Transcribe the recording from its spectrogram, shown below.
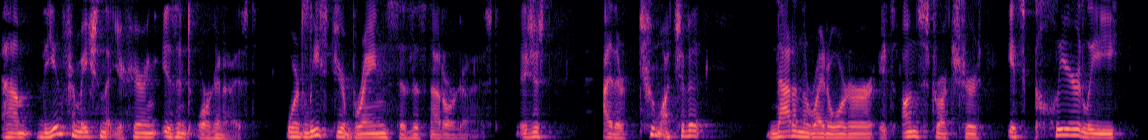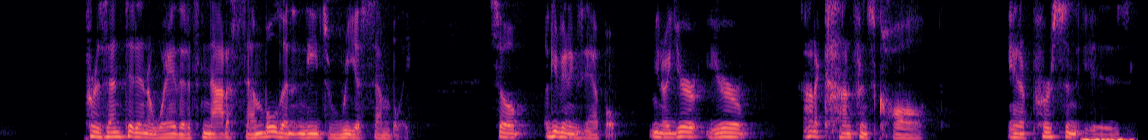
um, the information that you're hearing isn't organized, or at least your brain says it's not organized. It's just either too much of it not in the right order, it's unstructured, it's clearly presented in a way that it's not assembled and it needs reassembly. So I'll give you an example. You know, you're you're on a conference call and a person is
